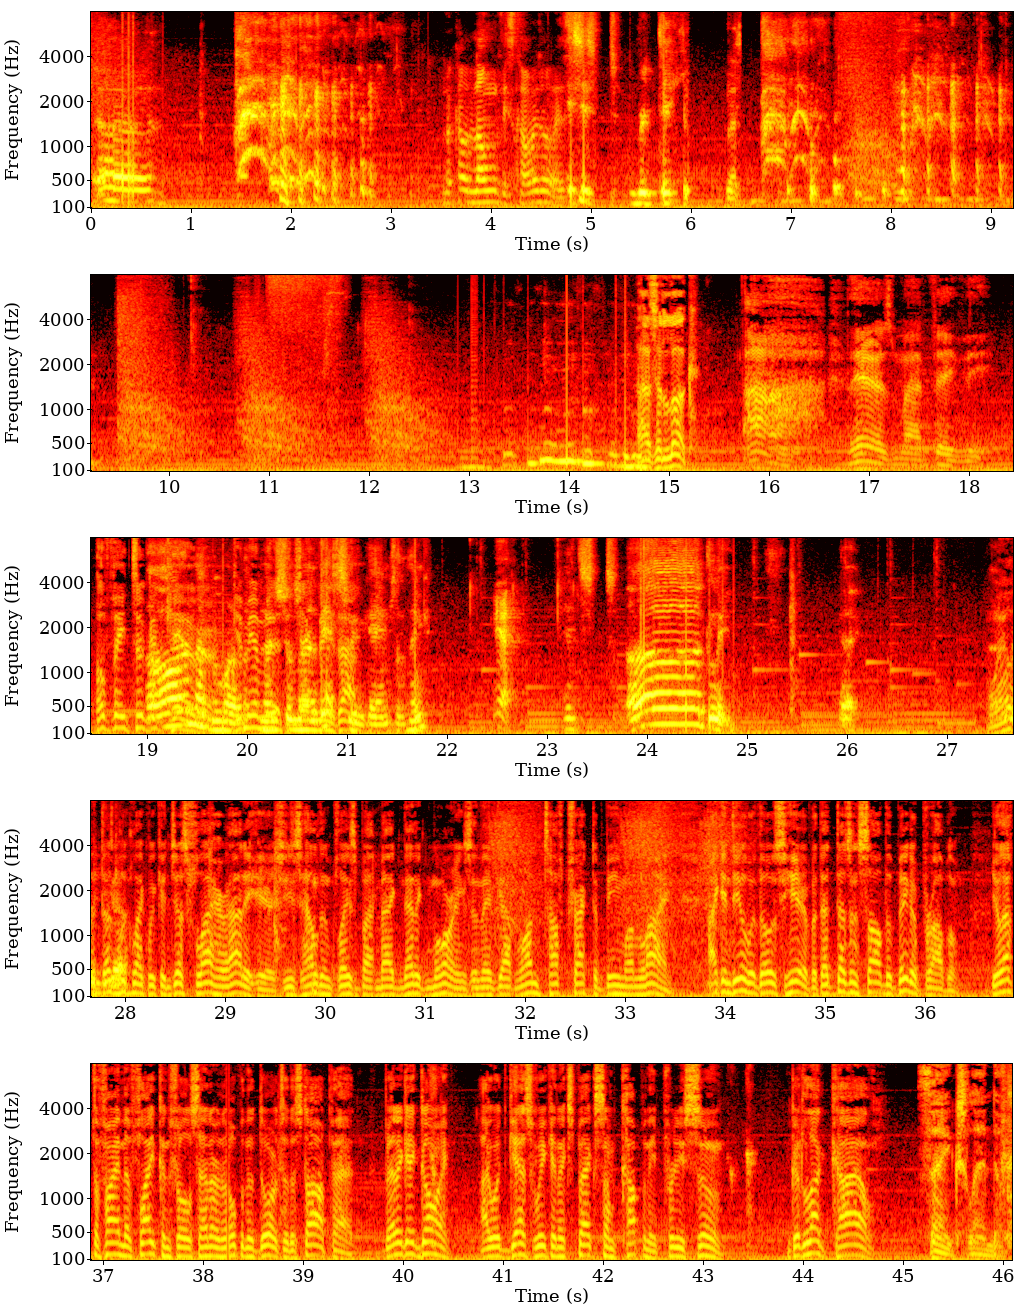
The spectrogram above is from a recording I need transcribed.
Oh. uh, Look how long this corridor is. this is ridiculous. How's it look? Ah, there's my baby. Hope they took Oh, I care of remember her. one Give of me a the, minute those to from uh, check the these X-Wing out. games, I think. Yeah. It's ugly. Okay. Well, it does look like we can just fly her out of here. She's held in place by magnetic moorings, and they've got one tough tractor beam online. I can deal with those here, but that doesn't solve the bigger problem. You'll have to find the flight control center and open the door to the star pad. Better get going. I would guess we can expect some company pretty soon. Good luck, Kyle. Thanks, Lando.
